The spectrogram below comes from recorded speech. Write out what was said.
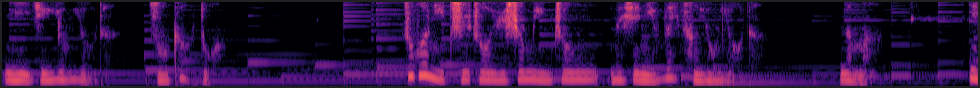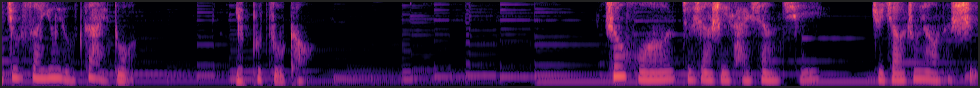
你已经拥有的足够多。如果你执着于生命中那些你未曾拥有的，那么你就算拥有再多，也不足够。生活就像是一台相机，聚焦重要的事，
